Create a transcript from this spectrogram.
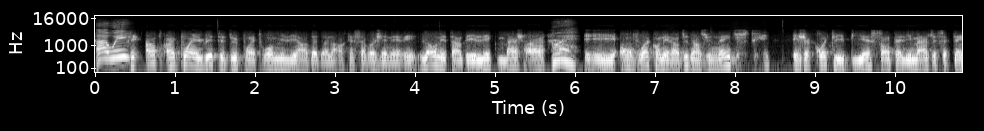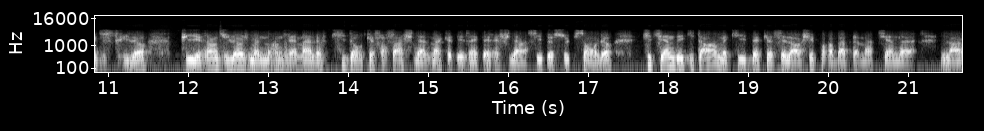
Ah oui? C'est entre 1,8 et 2,3 milliards de dollars que ça va générer. Là, on est dans des ligues majeures Ouais. et on voit qu'on est rendu dans une industrie et je crois que les billets sont à l'image de cette industrie-là. Puis rendu là, je me demande vraiment là, qui d'autre que ça sert finalement que des intérêts financiers de ceux qui sont là, qui tiennent des guitares, mais qui, dès que c'est lâché, probablement tiennent euh, leur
